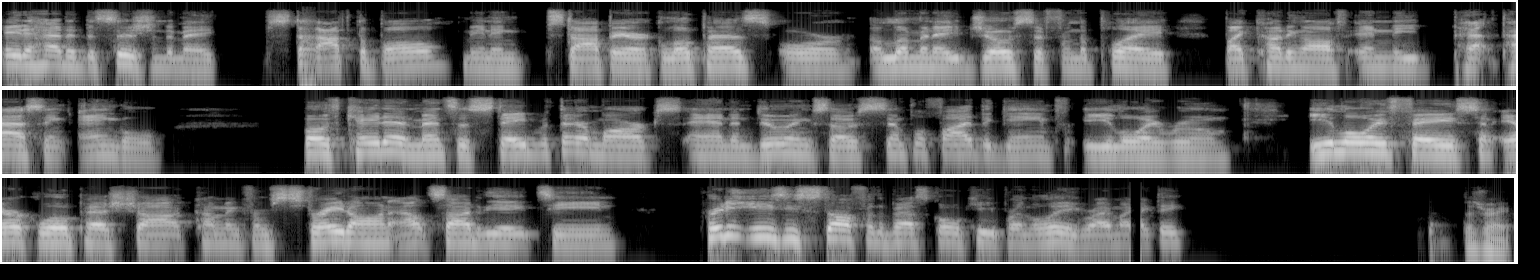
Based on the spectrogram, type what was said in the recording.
Keita had a decision to make stop the ball, meaning stop Eric Lopez, or eliminate Joseph from the play by cutting off any pa- passing angle both Keita and Mensah stayed with their marks, and in doing so, simplified the game for Eloy Room. Eloy faced an Eric Lopez shot coming from straight on outside of the 18. Pretty easy stuff for the best goalkeeper in the league, right, Mike D? That's right.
